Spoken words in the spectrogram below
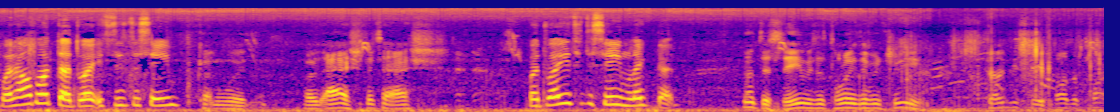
But how about that? Why is this the same? Cottonwood. Or ash. That's ash. But why is it the same like that? Not the same. It's a totally different tree. It's ugly tree. It falls apart.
